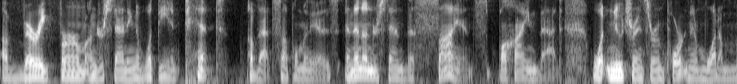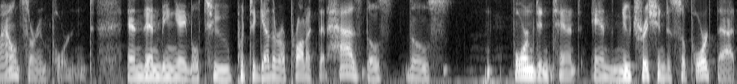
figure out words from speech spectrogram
a very firm understanding of what the intent of that supplement is, and then understand the science behind that. What nutrients are important and what amounts are important, and then being able to put together a product that has those those informed intent and the nutrition to support that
